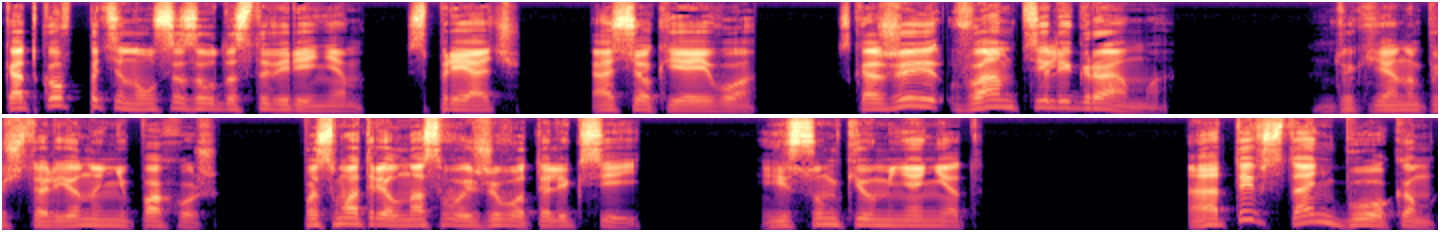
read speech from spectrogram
Катков потянулся за удостоверением. «Спрячь!» — осек я его. «Скажи, вам телеграмма». «Так я на почтальона не похож», — посмотрел на свой живот Алексей. «И сумки у меня нет». «А ты встань боком,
